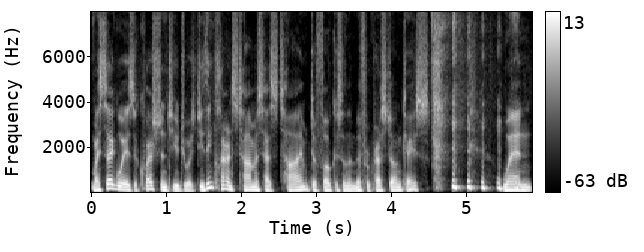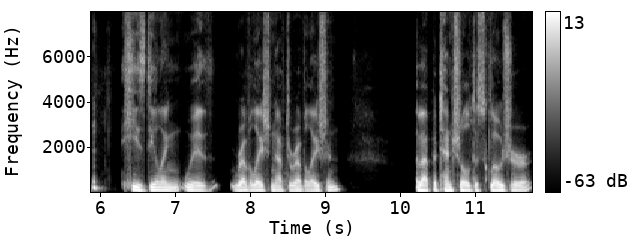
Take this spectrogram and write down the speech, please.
My segue is a question to you, Joyce. Do you think Clarence Thomas has time to focus on the mifepristone case when he's dealing with revelation after revelation about potential disclosure,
